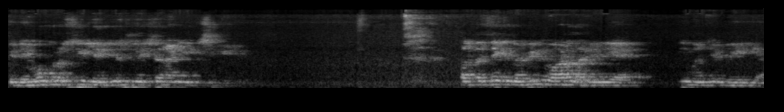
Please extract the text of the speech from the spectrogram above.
की डेमोक्रेसी लेजिस्लेशन आणि एक्झिक्युटिव्ह तर त्याची एक नवीन वाढ झालेली आहे ती म्हणजे मीडिया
